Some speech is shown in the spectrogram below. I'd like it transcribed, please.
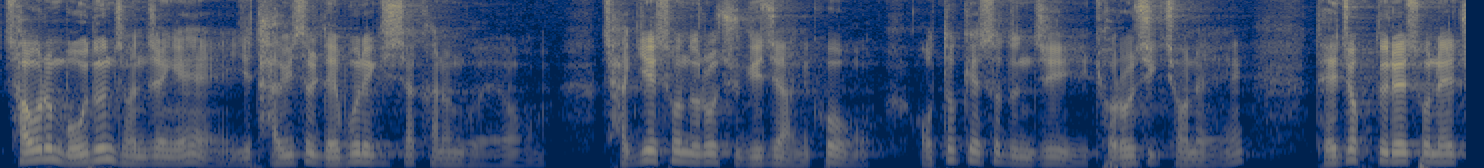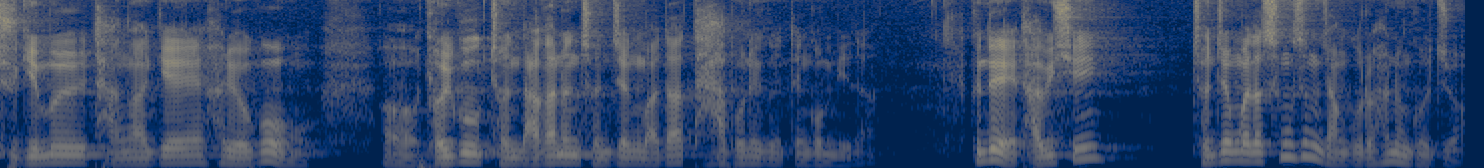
사울은 모든 전쟁에 이제 다윗을 내보내기 시작하는 거예요. 자기의 손으로 죽이지 않고 어떻게 해서든지 결혼식 전에 대적들의 손에 죽임을 당하게 하려고 어, 결국 전 나가는 전쟁마다 다 보내게 된 겁니다. 근데 다윗이 전쟁마다 승승장구를 하는 거죠.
